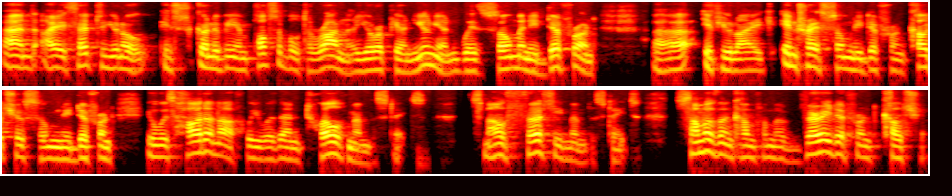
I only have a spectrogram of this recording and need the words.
And I said to, you know, it's going to be impossible to run a European Union with so many different, uh, if you like, interests, so many different cultures, so many different. It was hard enough. We were then 12 member states. It's now 30 member states. Some of them come from a very different culture.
